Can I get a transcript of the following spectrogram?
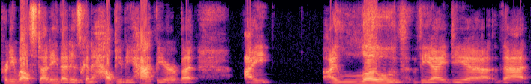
pretty well studied. That is going to help you be happier, but I I loathe the idea that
